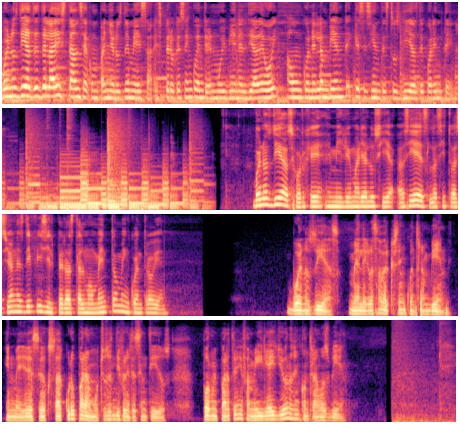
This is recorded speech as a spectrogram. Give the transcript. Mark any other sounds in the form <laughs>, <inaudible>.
Buenos días desde la distancia, compañeros de mesa. Espero que se encuentren muy bien el día de hoy, aún con el ambiente que se siente estos días de cuarentena. Buenos días, Jorge, Emilio y María Lucía. Así es, la situación es difícil, pero hasta el momento me encuentro bien. Buenos días, me alegra saber que se encuentran bien, en medio de este obstáculo para muchos en diferentes sentidos. Por mi parte, mi familia y yo nos encontramos bien.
